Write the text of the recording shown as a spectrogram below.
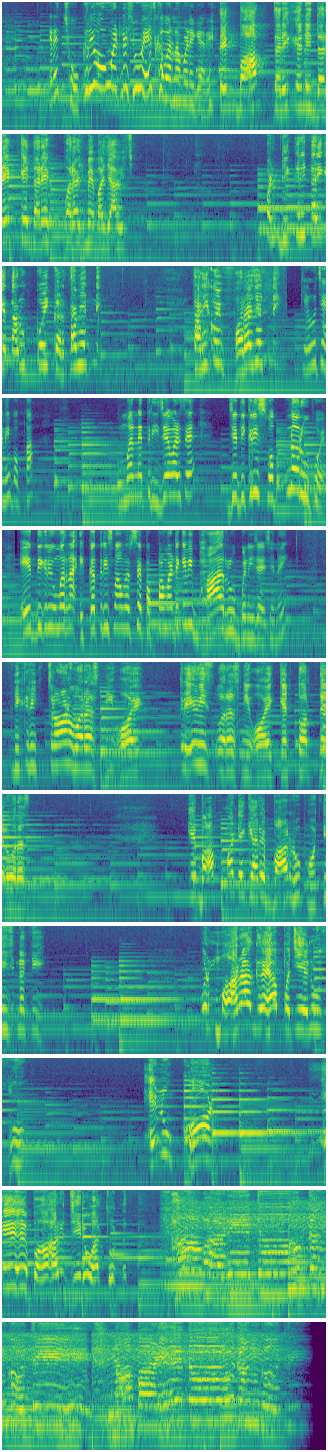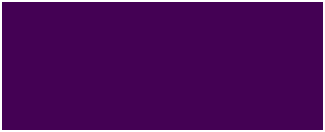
એને છોકરીઓ હોવું એટલે શું? એ જ ખબર ના પડે ક્યારે. એક બાપ તરીકેની દરેક કે દરેક ફરજ મેં બજાવી છે. પણ દીકરી તરીકે તારું કોઈ કર્તવ્ય જ નહીં. તારી કોઈ ફરજ જ નહીં. કેવું છે નહીં પપ્પા? ઉંમરને ત્રીજે વર્ષે જે દીકરી સ્વપ્ન રૂપ હોય એ જ દીકરી ઉંમરના એકત્રીસમાં વર્ષે પપ્પા માટે કેવી ભાર રૂપ બની જાય છે નહીં? દીકરી ત્રણ વર્ષની હોય ત્રેવીસ વર્ષની હોય કે તોતેર વર્ષની. એ બાપ માટે ક્યારે બારરૂપ હોતી જ નથી. પણ મારા ગયા પછી એનું શું? એનું કોણ? એ બહાર જીરવાતો નથી.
